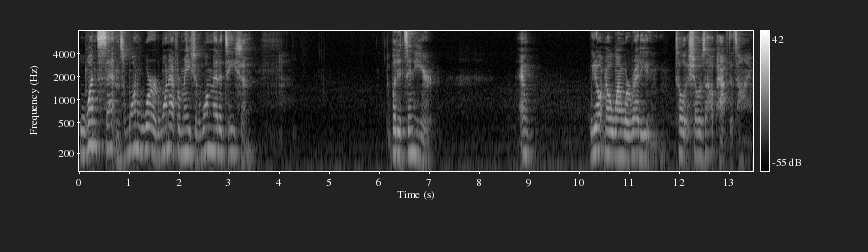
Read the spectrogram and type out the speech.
one sentence, one word, one affirmation, one meditation. But it's in here. And we don't know when we're ready till it shows up half the time.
